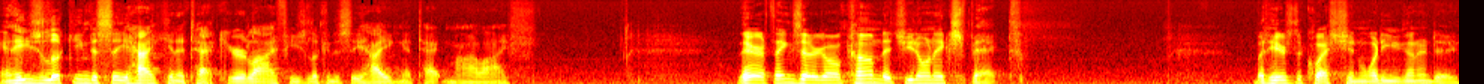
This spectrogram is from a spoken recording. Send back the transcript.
And he's looking to see how he can attack your life. He's looking to see how he can attack my life. There are things that are going to come that you don't expect. But here's the question what are you going to do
